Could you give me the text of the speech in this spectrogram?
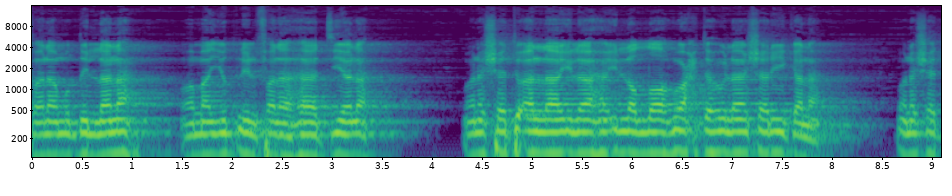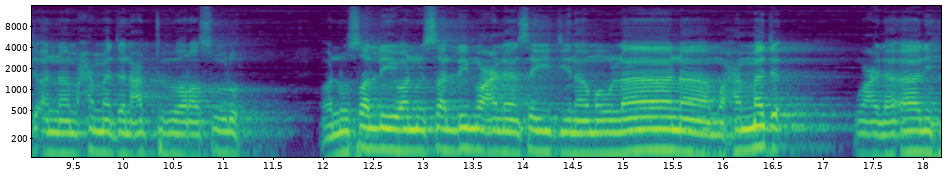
فلا مضل له ومن يضلل فلا هادي له. ونشهد أن لا إله إلا الله وحده لا شريك له. ونشهد أن محمدا عبده ورسوله. ونصلي ونسلم على سيدنا مولانا محمد وعلى آله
